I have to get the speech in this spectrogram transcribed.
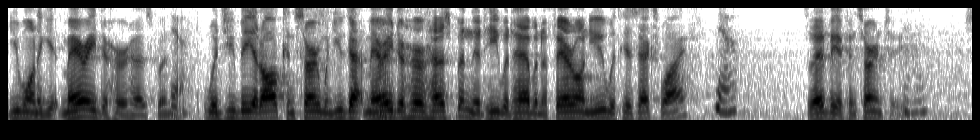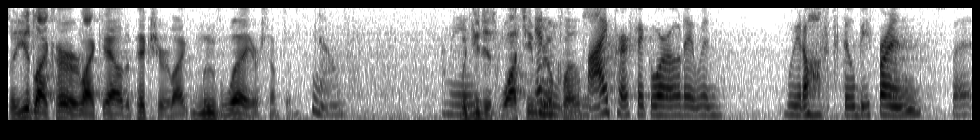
you want to get married to her husband. Yes. Would you be at all concerned when you got married to her husband that he would have an affair on you with his ex wife? Yes. So that'd be a concern to you. Mm-hmm. So you'd like her like out of the picture, like move away or something. No. I mean, Would you just watch him real close? In my perfect world, it would, we'd all still be friends, but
